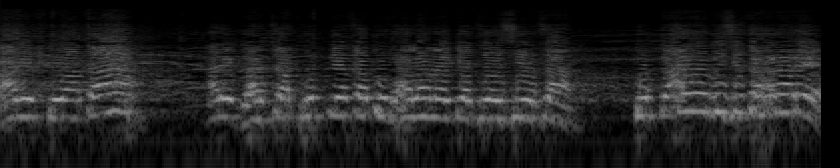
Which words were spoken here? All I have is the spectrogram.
आणि तू आता? अरे घरच्या पुतण्याचा तू झाला नाही त्या जयसिंहचा तू काय ओबीसीचा होणार आहे?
